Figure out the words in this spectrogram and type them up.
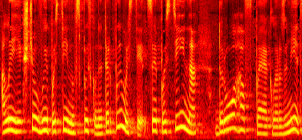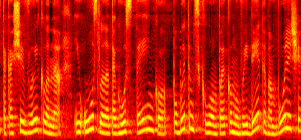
Але якщо ви постійно в списку нетерпимості, це постійна дорога в пекло, розумієте, така ще й виклана і услана так густенько, побитим склом, по якому ви йдете, вам боляче,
